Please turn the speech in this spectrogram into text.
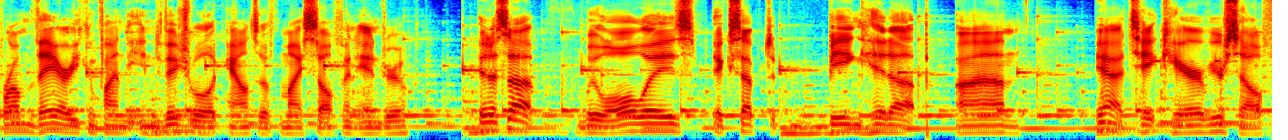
From there, you can find the individual accounts of myself and Andrew. Hit us up. We will always accept being hit up. Um, yeah, take care of yourself.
